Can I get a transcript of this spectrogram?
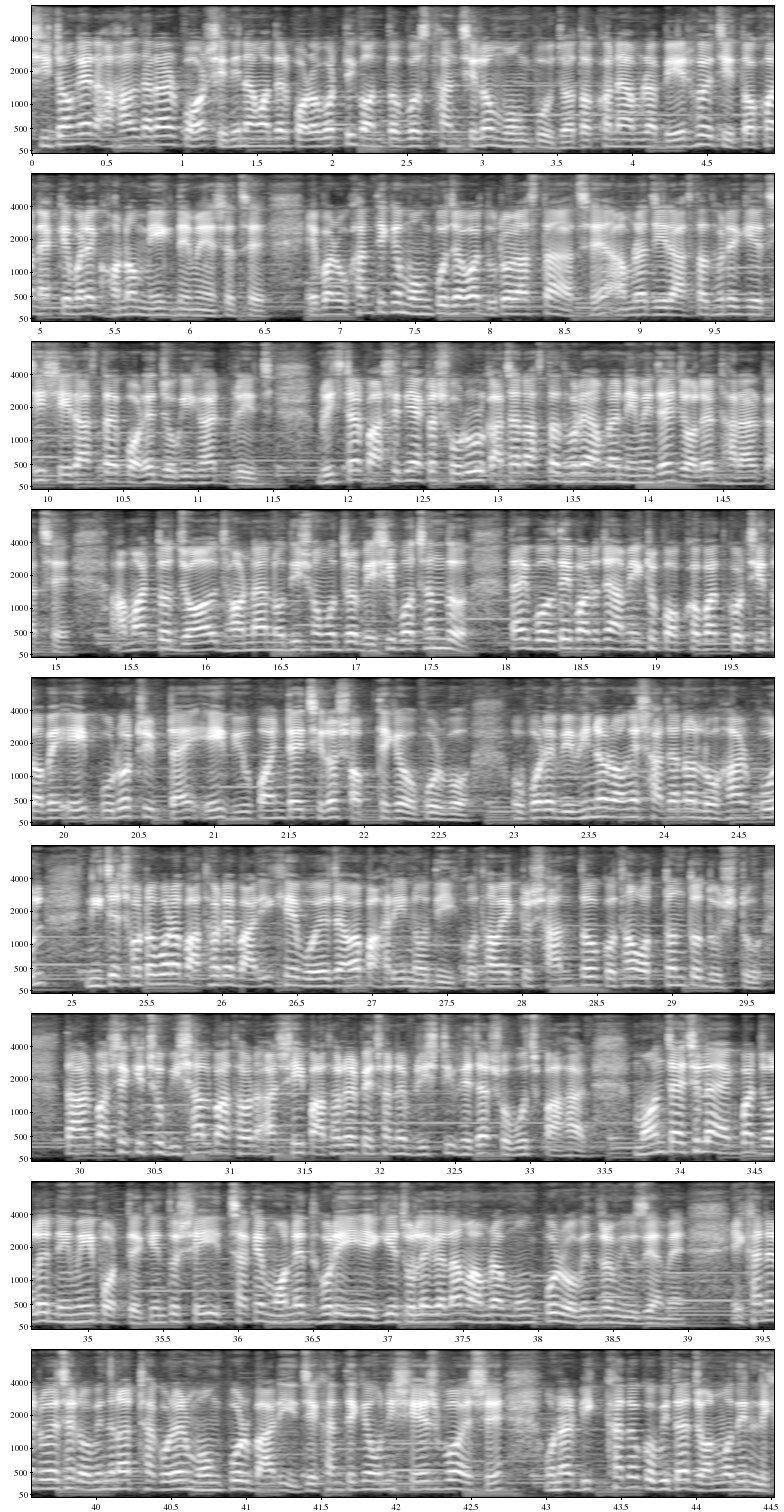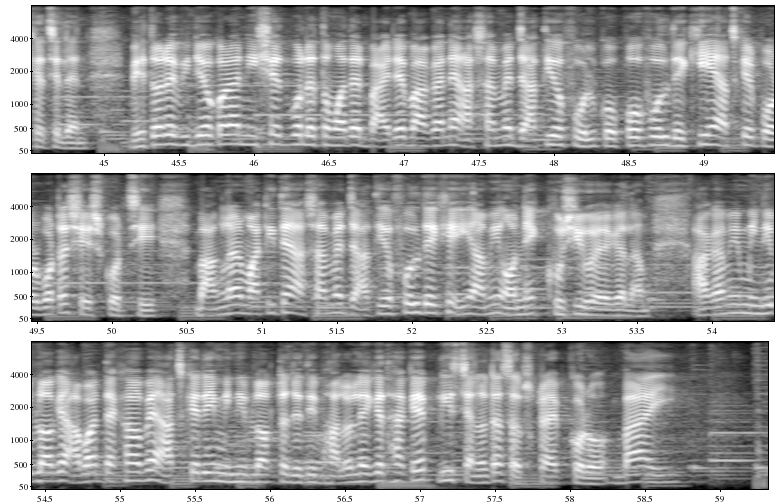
শিটংয়ের আহালদারার পর সেদিন আমাদের পরবর্তী গন্তব্যস্থান ছিল মংপু। যতক্ষণে আমরা বের হয়েছি, তখন একেবারে ঘন মেঘ নেমে এসেছে। এবার ওখান থেকে মংপু যাওয়ার দুটো রাস্তা আছে। আমরা যে রাস্তা ধরে গিয়েছি, সেই রাস্তায় পরে যোগীঘাট ব্রিজ। ব্রিজটার পাশে দিয়ে একটা সরুর কাঁচা রাস্তা ধরে আমরা নেমে যাই জলের ধারার কাছে। আমার তো জল, ঝর্ণা, নদী, সমুদ্র বেশি পছন্দ, তাই বলতেই পারো যে আমি একটু পক্ষপাত করছি, তবে এই পুরো ট্রিপটায় এই ভিউ পয়েন্টটাই ছিল সব থেকে অপূর্ব। উপরে বিভিন্ন রঙে সাজানো লোহার পুল, নিচে ছোট বড় পাথরে বাড়ি খেয়ে বয়ে যাওয়া পাহাড়ি নদী, কোথাও একটু শান্ত, কোথাও অত্যন্ত দুষ্টু। তার পাশে কিছু বিশাল পাথর আর সেই পাথরের পেছনে বৃষ্টি ভেজা সবুজ পাহাড়। মন চাইছিল একবার জলে নেমেই পড়তে, কিন্তু সেই ইচ্ছাকে মনে ধরেই এগিয়ে চলে গেলাম আমরা মংপুর রবীন্দ্র মিউজিয়ামে। এখানে রয়েছে রবীন্দ্রনাথ ঠাকুরের মংপুর বাড়ি, যেখান থেকে উনি শেষ বয়সে ওনার বিখ্যাত কবিতা জন্মদিন লিখেছিলেন। ভেতরে ভিডিও করা নিষেধ বলে তোমাদের বাইরে বাগানে আসামের জাতীয় ফুল, কোপো ফুল দেখিয়ে আজকের পর্বটা শেষ করছি। বাংলার মাটিতে আসামের জাতীয় ফুল দেখেই আমি অনেক খুশি হয়ে গেলাম। আগামী মিনি ব্লগে আবার দেখা হবে। আজকের এই মিনি ব্লগটা যদি ভালো লেগে থাকে প্লিজ চ্যানেলটা সাবস্ক্রাইব করো। বাই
